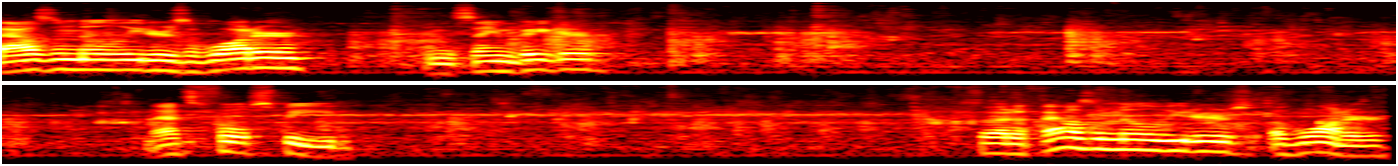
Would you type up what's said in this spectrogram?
Thousand milliliters of water in the same beaker. That's full speed. So at a thousand milliliters of water,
